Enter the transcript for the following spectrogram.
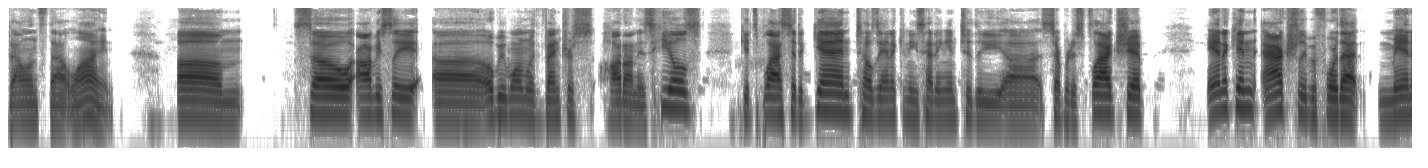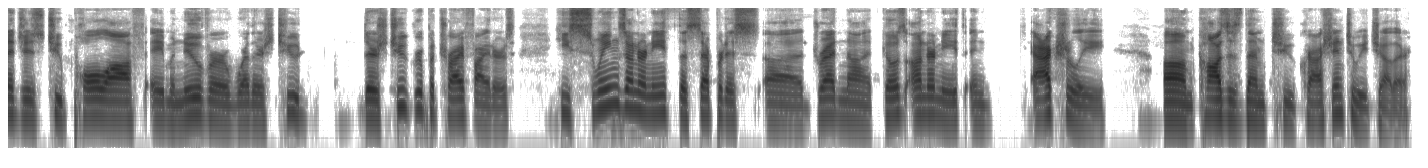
balance that line. Um, so obviously, uh, Obi Wan with Ventress hot on his heels gets blasted again. Tells Anakin he's heading into the uh, Separatist flagship. Anakin actually before that manages to pull off a maneuver where there's two there's two group of tri fighters. He swings underneath the separatist uh, dreadnought, goes underneath, and actually um, causes them to crash into each other.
